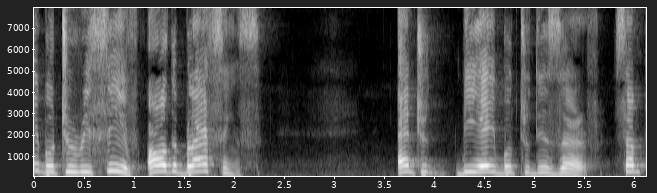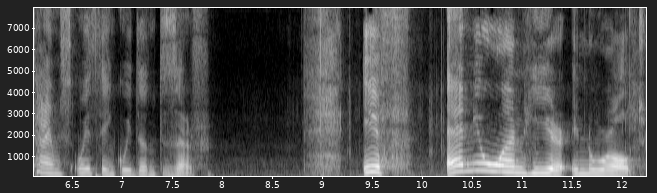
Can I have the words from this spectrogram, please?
able to receive all the blessings and to be able to deserve. Sometimes we think we don't deserve. If anyone here in the world,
